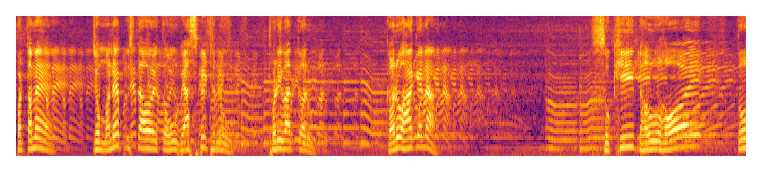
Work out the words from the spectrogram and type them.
પણ તમે જો મને પૂછતા હોય તો હું વ્યાસપીઠનું થોડી વાત કરું. કરું હા કે ના? સુખી થવું હોય તો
